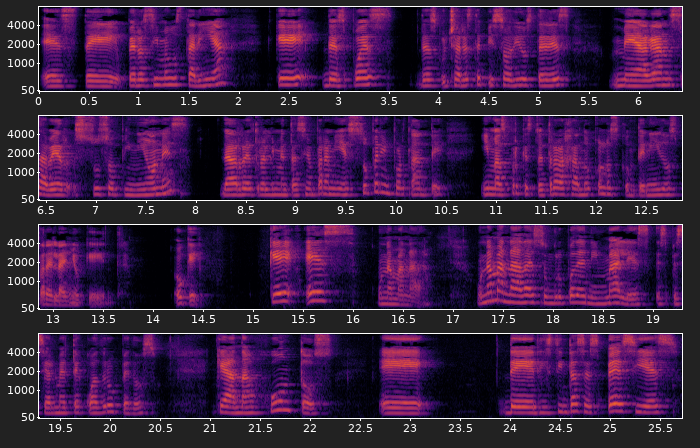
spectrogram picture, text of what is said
Este, pero sí me gustaría que después de escuchar este episodio ustedes me hagan saber sus opiniones. La retroalimentación para mí es súper importante y más porque estoy trabajando con los contenidos para el año que entra. Ok, ¿qué es una manada? Una manada es un grupo de animales, especialmente cuadrúpedos, que andan juntos eh, de distintas especies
